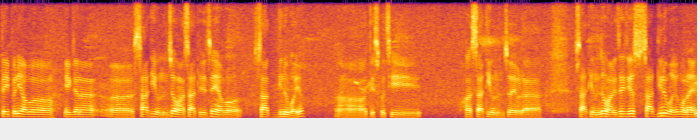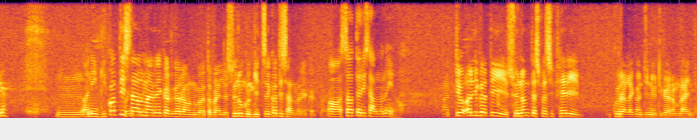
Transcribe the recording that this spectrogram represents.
त्यही पनि अब एकजना साथी हुनुहुन्छ उहाँ साथीले चाहिँ अब साथ दिनुभयो। त्यसपछि साथी हुनुहुन्छ एउटा साथी हुनुहुन्छ। उहाँले चाहिँ जो साथ दिनुभयो मलाई होइन? अनि गीत कति सालमा रेकर्ड गराउनु भयो तपाईँले? सुरुको गीत चाहिँ कति सालमा रेकर्ड भयो? सत्तरी सालमा नै हो। त्यो अलिकति सुनौँ त्यसपछि फेरि कुरालाई कन्टिन्युटी गरौँला नि त?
